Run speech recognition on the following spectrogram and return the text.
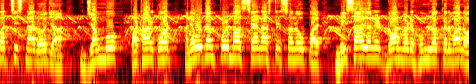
પચીસના રોજ જમ્મુ, પઠાણકોટ અને ઉધમપુરમાં સેના સ્ટેશનો ઉપર મિસાઇલ અને ડ્રોન વડે હુમલો કરવાનો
